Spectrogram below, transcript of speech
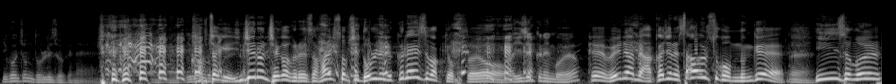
이건 좀 논리적이네. 네, 이건 좀 갑자기 논리적. 이제는 제가 그래서 할 수 없이 논리를 꺼낼 수밖에 없어요. 아, 이제 꺼낸 거예요? 예, 왜냐하면 아까 전에 싸울 수가 없는 게 네. 인성을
